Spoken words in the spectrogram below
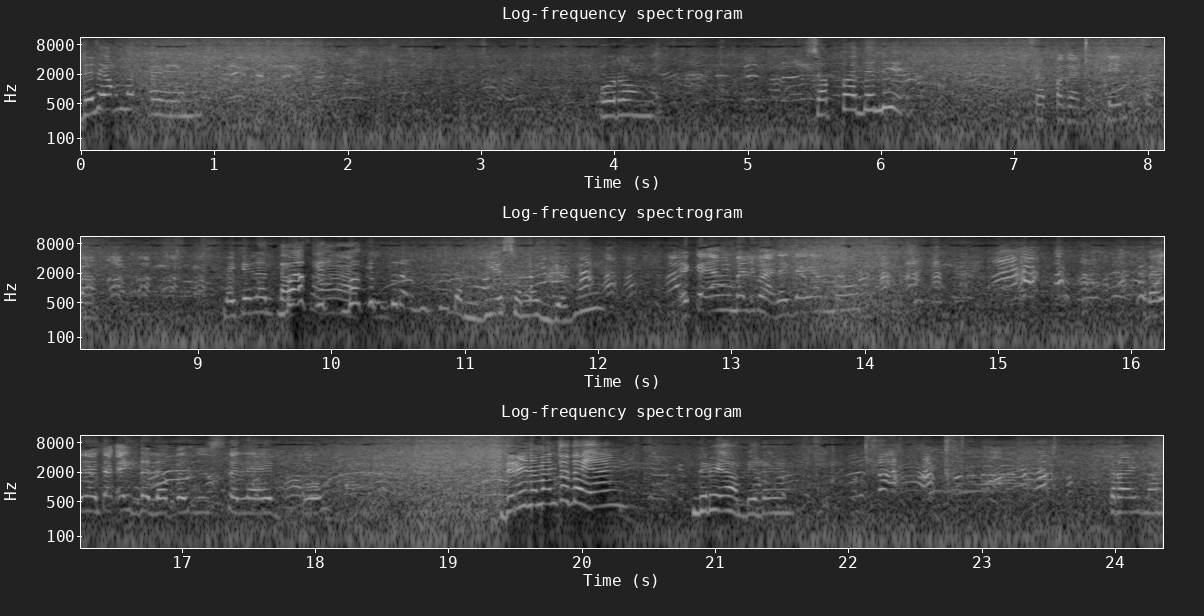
Dali ako matin. Purong... Sapa, dali. Sa paganitin. Isa pa. May ganun tao Bakit, sa... bakit dira dito dambiya sa live yan? Ay, kaya ang maliwanag, dayang mo. Bayan na kay dala pa sa live ko. Diri naman to, dayan. Diri, abi, dayan. Try lang.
